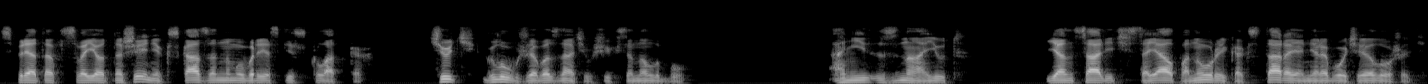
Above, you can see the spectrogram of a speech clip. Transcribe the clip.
спрятав свое отношение к сказанному в резких складках, чуть глубже обозначившихся на лбу. «Они знают». Ян Салич стоял понурый, как старая нерабочая лошадь.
